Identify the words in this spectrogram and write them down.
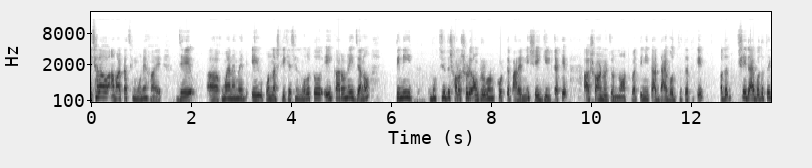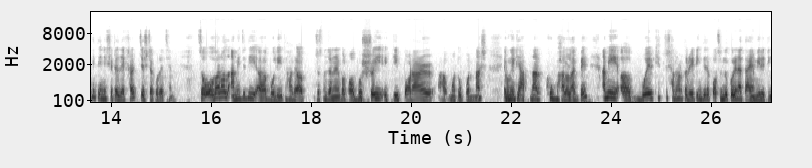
এছাড়াও আমার কাছে মনে হয় যে হুমায়ুন আহমেদ এই উপন্যাস লিখেছেন মূলত এই কারণেই যেন তিনি মুক্তিযুদ্ধে সরাসরি অংশগ্রহণ করতে পারেননি সেই গিলটাকে সরানোর জন্য অথবা তিনি তার দায়বদ্ধতা থেকে, অর্থাৎ সেই দায়বদ্ধতা থেকে তিনি সেটা লেখার চেষ্টা করেছেন। সো ওভারঅল আমি যদি বলি তাহলে জানের গল্প অবশ্যই একটি পড়ার মতো উপন্যাস এবং এটি আপনার খুব ভালো লাগবে। আমি বইয়ের ক্ষেত্রে সাধারণত রেটিং দিতে পছন্দ করি না, তাই আমি রেটিং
